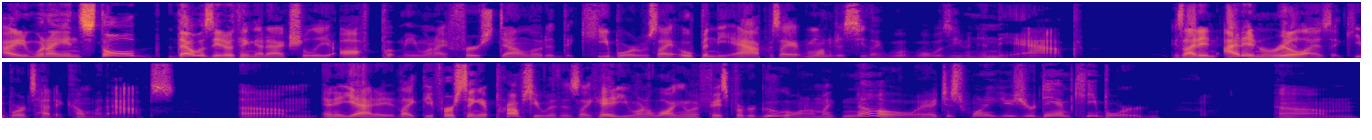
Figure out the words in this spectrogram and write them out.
I when I installed that was the other thing that actually off put me when I first downloaded the keyboard was I opened the app because I wanted to see like what, what was even in the app because I didn't I didn't realize that keyboards had to come with apps. Um, and it, yeah, it, like the first thing it prompts you with is like, hey, do you want to log in with Facebook or Google? And I'm like, no, I just want to use your damn keyboard. Um,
